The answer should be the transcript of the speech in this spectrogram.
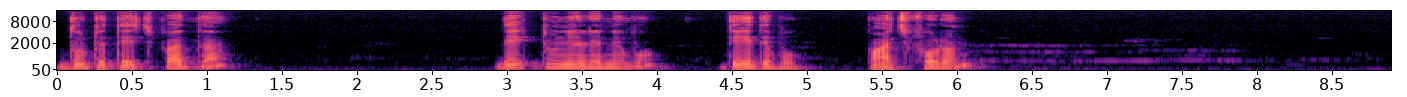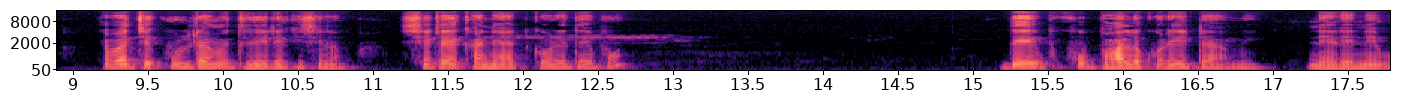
দুটো তেজপাতা, দিয়ে একটু নেড়ে নেব, দিয়ে দেব পাঁচ ফোড়ন। এবার যে কুলটা আমি ধুয়ে রেখেছিলাম, সেটা এখানে অ্যাড করে দেব। দিয়ে খুব ভালো করে এটা আমি নেড়ে নেব।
